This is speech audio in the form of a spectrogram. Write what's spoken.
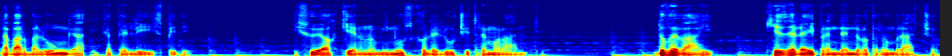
La barba lunga, i capelli ispidi. I suoi occhi erano minuscole luci tremolanti. Dove vai? chiese lei prendendolo per un braccio.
